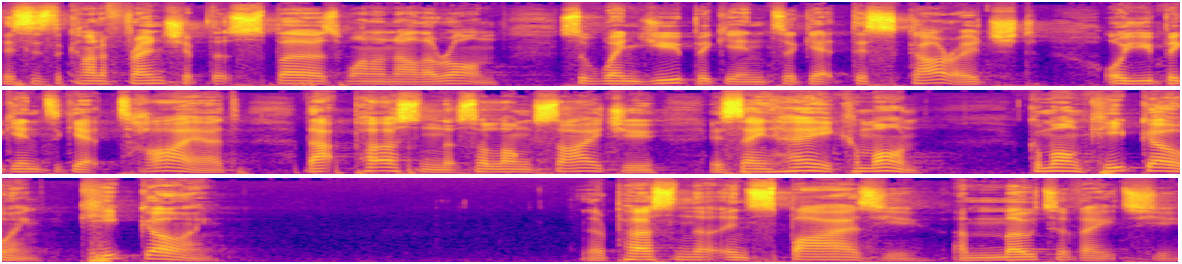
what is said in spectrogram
This is the kind of friendship that spurs one another on. So when you begin to get discouraged or you begin to get tired, that person that's alongside you is saying, Hey, come on, come on, keep going, keep going. They're a person that inspires you and motivates you.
